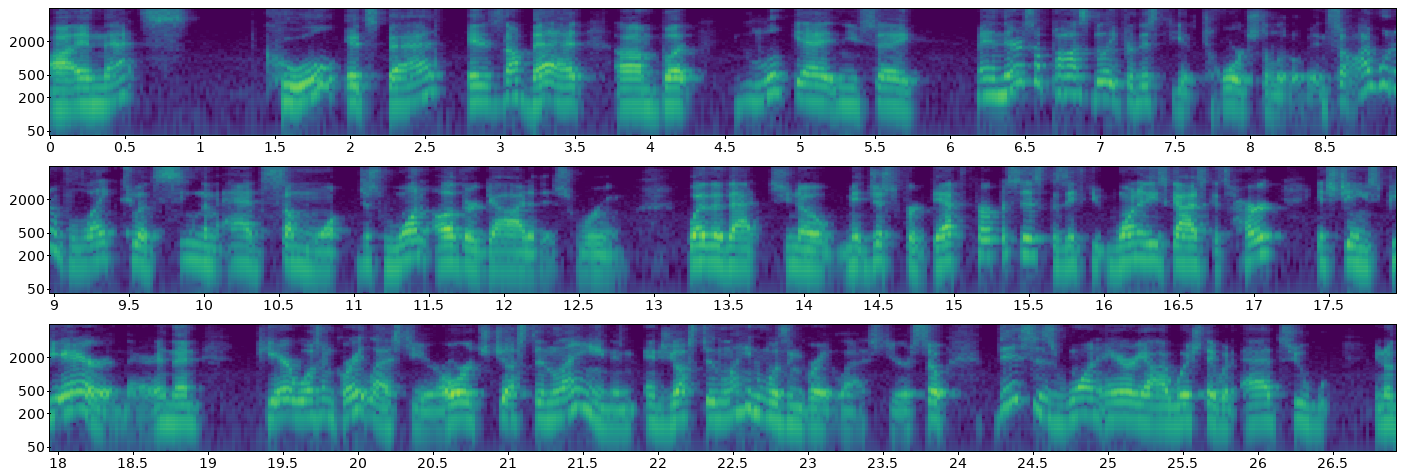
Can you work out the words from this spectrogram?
uh, and that's cool. It's bad. And It's not bad, um, but you look at it and you say, man, there's a possibility for this to get torched a little bit. And so I would have liked to have seen them add someone, just one other guy to this room, whether that's, you know, just for depth purposes. Because if you, one of these guys gets hurt, it's James Pierre in there. And then Pierre wasn't great last year, or it's Justin Layne, and, and Justin Layne wasn't great last year. So this is one area I wish they would add to. You know,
